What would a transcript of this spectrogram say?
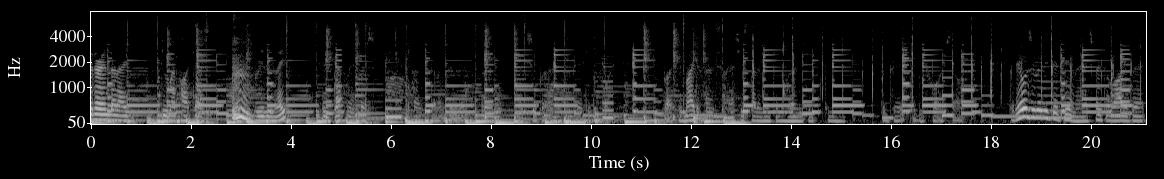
Considering that I do my podcast really late, it's definitely a first time that I'm doing it early, like super compared to before. But in my defense, I actually started making them early co- com- compared to before. So today was a really good day, man. I spent a lot of it,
